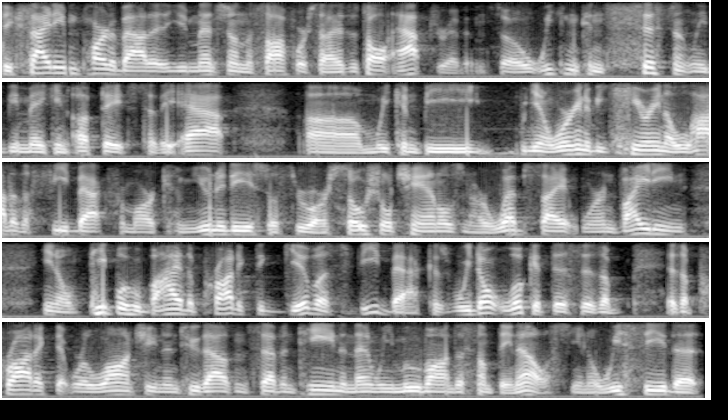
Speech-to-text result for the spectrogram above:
the exciting part about it. You mentioned on the software side is it's all app driven, so we can consistently be making updates to the app. Um, we can be, you know, we're going to be hearing a lot of the feedback from our community. So through our social channels and our website, we're inviting you know people who buy the product to give us feedback because we don't look at this as a as a product that we're launching in 2017 and then we move on to something else. You know, we see that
